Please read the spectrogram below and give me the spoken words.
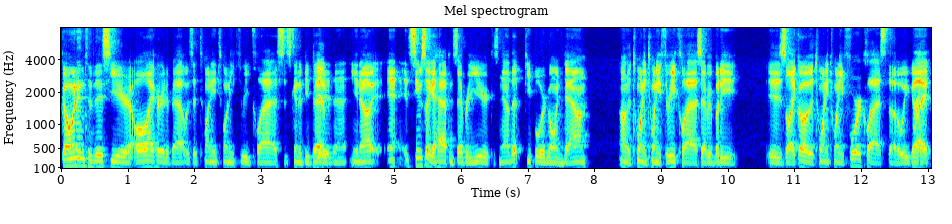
going into this year, all I heard about was a 2023 class is going to be better Yep. than you know. It, it seems like it happens every year because now that people are going down on the 2023 class, everybody is like, oh, the 2024 class though. We got Right.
